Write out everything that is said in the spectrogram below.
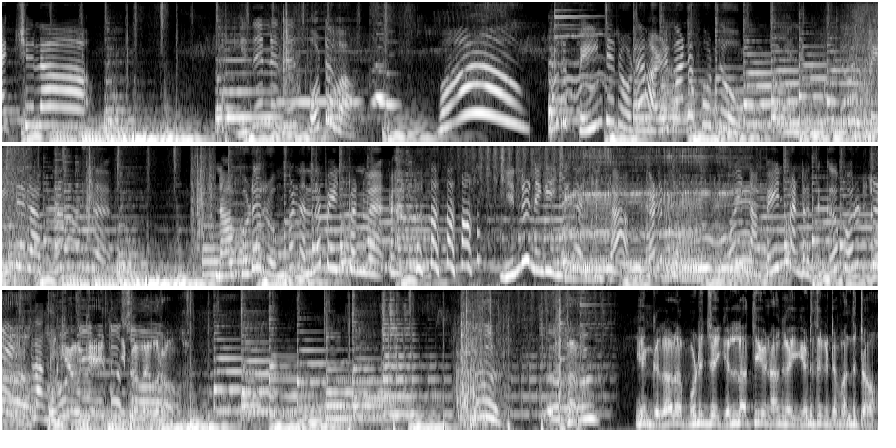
ஆக்சுவலா இது என்னது? போட்டோவா? வாவ்! ஒரு பெயிண்டரோட அழகான போட்டோ. ஒரு பெயிண்டர் ஆகணும்னு ஆசை. நான் கூட ரொம்ப நல்லா பெயிண்ட் பண்ணுவேன். இன்னும் நீங்க இங்க இருக்கீங்களா? கிளம்புங்க. போய் நான் பெயிண்ட் பண்றதுக்கு பொருட்கள் எடுத்துட்டு வாங்க. எங்களால முடிஞ்ச எல்லாத்தையும் நாங்க எடுத்துக்கிட்டு வந்துட்டோம்.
